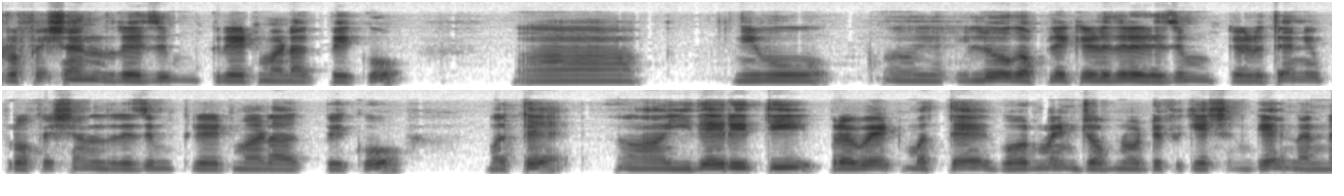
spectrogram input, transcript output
ಪ್ರೊಫೆಷನ್ ರೆಸ್ಯೂಮ್ ಕ್ರಿಯೇಟ್ ಮಾಡಾಕ್ಬೇಕು. ನೀವು ಇಲ್ಲಿ ಹೋಗಿ ಅಪ್ಲೈ ಕೇಳಿದ್ರೆ ರೆಸ್ಯೂಮ್ ಕೇಳುತ್ತೆ. ನೀವು ಪ್ರೊಫೆಷನಲ್ ರೆಸ್ಯೂಮ್ ಕ್ರಿಯೇಟ್ ಮಾಡಿ ಮತ್ತೆ ಆ, ಇದೇ ರೀತಿ ಪ್ರೈವೇಟ್ ಮತ್ತೆ ಗೌರ್ಮೆಂಟ್ ಜಾಬ್ ನೋಟಿಫಿಕೇಶನ್ಗೆ ನನ್ನ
